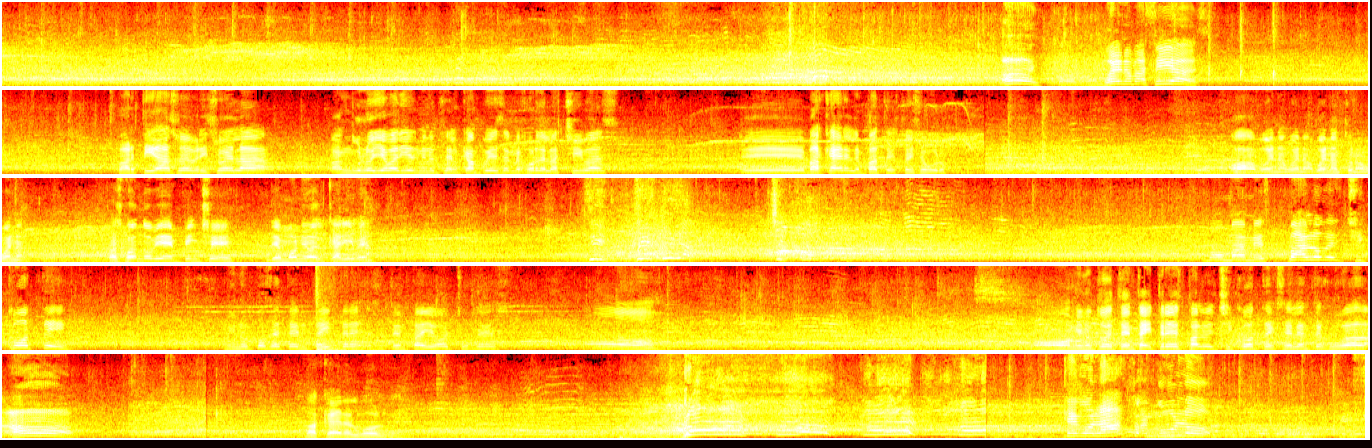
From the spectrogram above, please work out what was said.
¡Ay! Bueno, Macías. Partidazo de Brizuela. Angulo lleva 10 minutos en el campo y es el mejor de las chivas. Eh, va a caer el empate, estoy seguro. Ah, buena, buena, buena, Antuna, buena. Estás jugando bien, pinche demonio del Caribe. ¡Sí! ¡Sí, es tuya! No mames, palo del chicote. Minuto 73, 78, ¿qué es? No. No, minuto 73, palo del chicote, excelente jugada. ¡Ah! Va a caer el gol, güey. ¡Gol! ¡Gol! ¡Gol! ¡Qué golazo, Angulo!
